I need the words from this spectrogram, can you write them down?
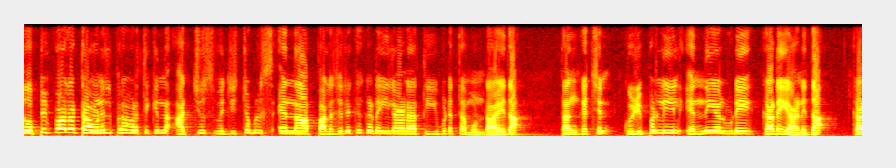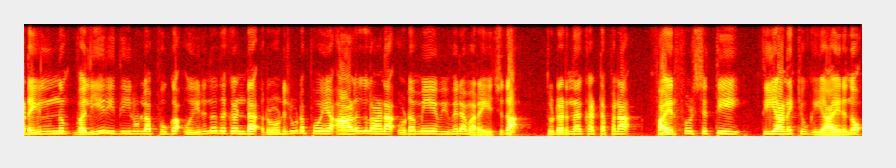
തൊപ്പിപ്പാല ടൗണിൽ പ്രവർത്തിക്കുന്ന അച്ചൂസ് വെജിറ്റബിൾസ് എന്ന പലചരക്ക് കടയിലാണ് തീപിടുത്തമുണ്ടായത്. തങ്കച്ചൻ കുഴിപ്പള്ളിയിൽ എന്നയാളുടെ കടയാണിത്. കടയിൽ നിന്നും വലിയ രീതിയിലുള്ള പുക ഉയരുന്നത് കണ്ട് റോഡിലൂടെ പോയ ആളുകളാണ് ഉടമയെ വിവരമറിയിച്ചത്. തുടർന്ന് കട്ടപ്പന ഫയർഫോഴ്സ് എത്തി തീ അണയ്ക്കുകയായിരുന്നു.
